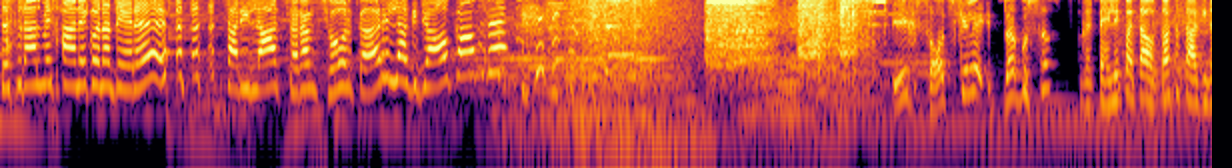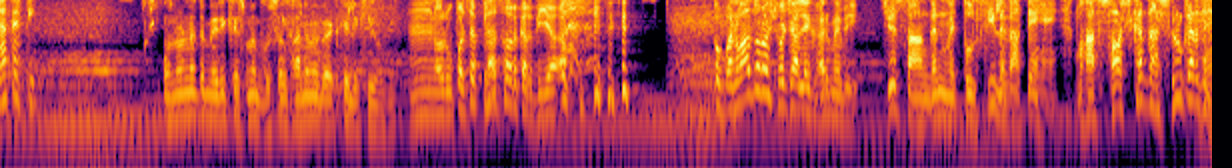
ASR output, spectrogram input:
ससुराल में खाने को ना दे रहे। सारी लाज शर्म छोड़ कर लग जाओ काम पे। एक सोच के लिए इतना गुस्सा? अगर पहले पता होता तो शादी ना करती। उन्होंने तो मेरी किस्मत गुसल खाने में बैठ के लिखी होगी। हम्म, और ऊपर से प्लस और कर दिया। तो बनवा दो ना शौचालय घर में भी जिस आँगन में तुलसी लगाते हैं वहाँ शौच करना शुरू कर दें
